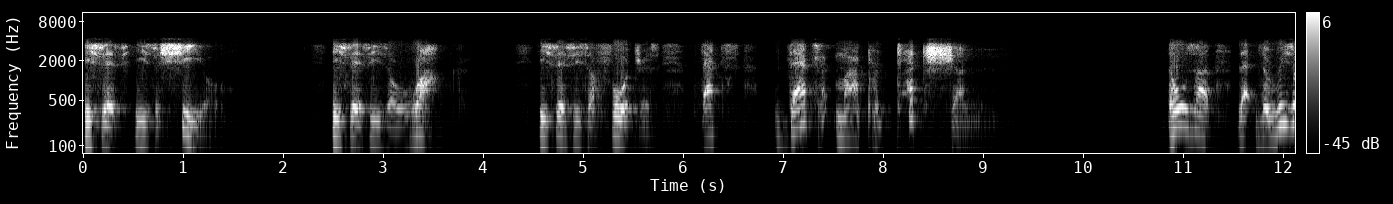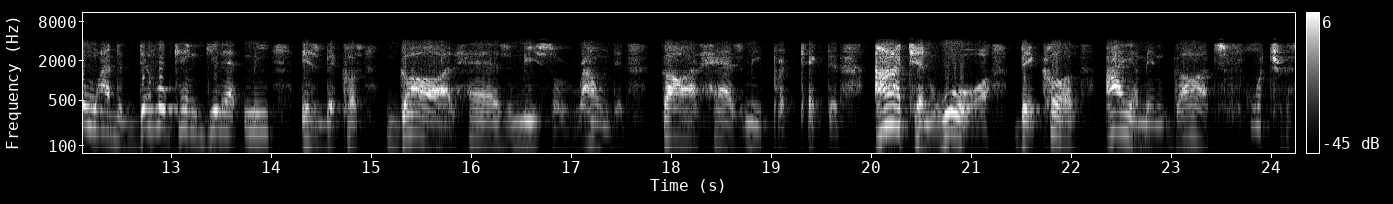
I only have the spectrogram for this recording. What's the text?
He says he's a shield. He says he's a rock. He says he's a fortress. That's that's my protection. Those are that the reason why the devil can't get at me is because God has me surrounded. God has me protected. I can war because I am in God's fortress.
